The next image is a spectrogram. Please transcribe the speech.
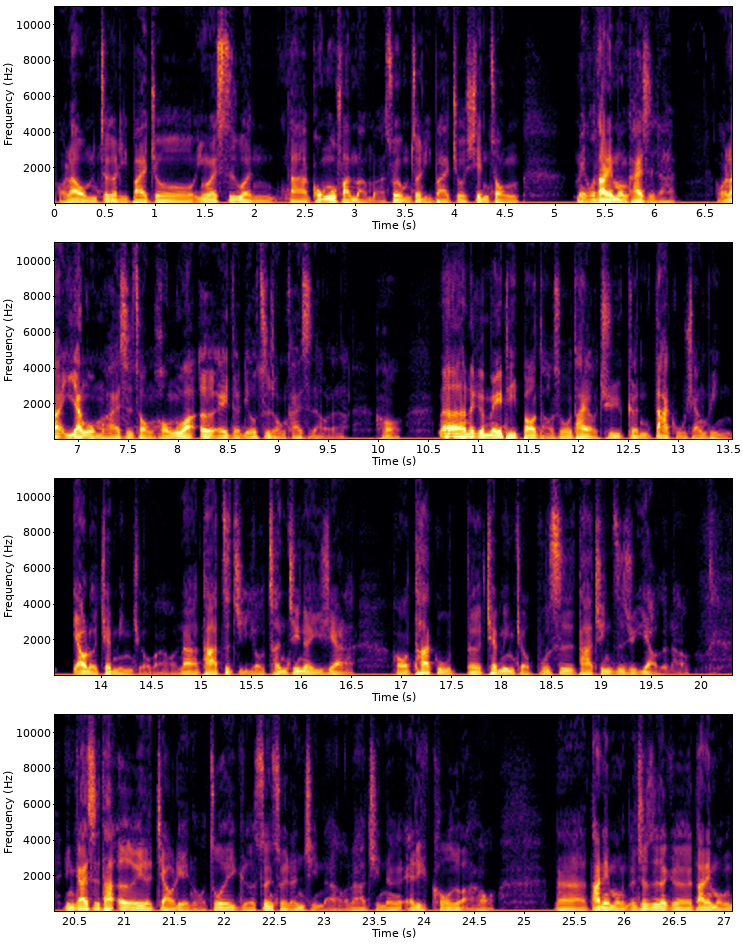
好，那我们这个礼拜就因为斯文他公务繁忙嘛，所以我们这礼拜就先从美国大联盟开始啦。哦，那一样我们还是从红袜二 A 的刘志龙开始好了啦。哦，那那个媒体报道说他有去跟大谷翔平要了签名球嘛？哦，那他自己有澄清了一下啦。哦，大谷的签名球不是他亲自去要的啦，应该是他二 A 的教练哦，做一个顺水人情啊。那请那个 Eric Cora 哦，那大联盟的就是那个大联盟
